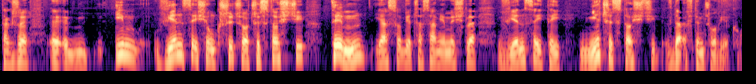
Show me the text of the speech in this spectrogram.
Także e, e, im więcej się krzyczy o czystości, tym, ja sobie czasami myślę, więcej tej nieczystości w tym człowieku.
